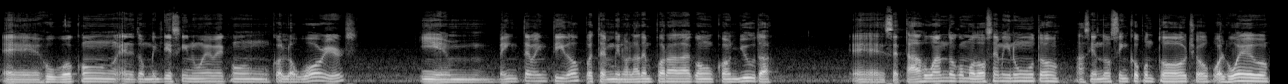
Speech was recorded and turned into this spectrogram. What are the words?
Eh, jugó con, en el 2019 con, con los Warriors y en 2022 pues terminó la temporada con, con Utah. Eh, se estaba jugando como 12 minutos, haciendo 5.8 por juego.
